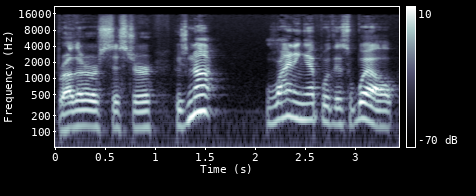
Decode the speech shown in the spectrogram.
brother or sister who's not lining up with this well,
